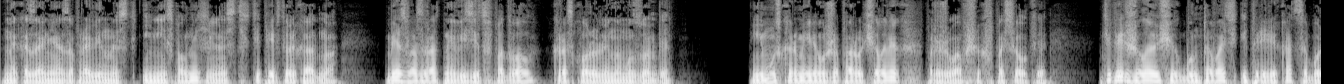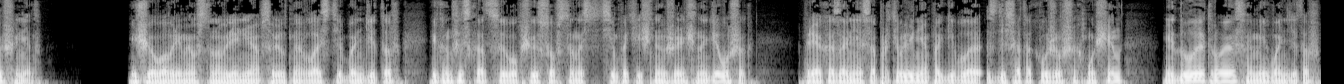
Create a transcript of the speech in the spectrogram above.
Наказание за провинность и неисполнительность теперь только одно — безвозвратный визит в подвал к раскормленному зомби. Ему скормили уже пару человек, проживавших в поселке. Теперь желающих бунтовать и перерекаться больше нет. Еще во время установления абсолютной власти бандитов и конфискации в общую собственность симпатичных женщин и девушек при оказании сопротивления погибло с десяток выживших мужчин и двое-трое самих бандитов.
